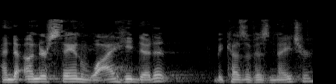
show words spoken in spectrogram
and to understand why he did it because of his nature,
